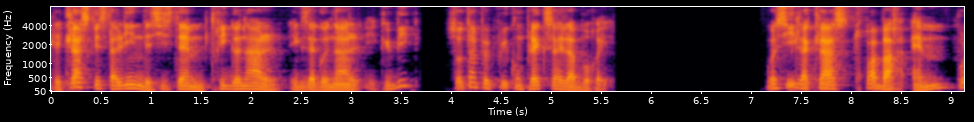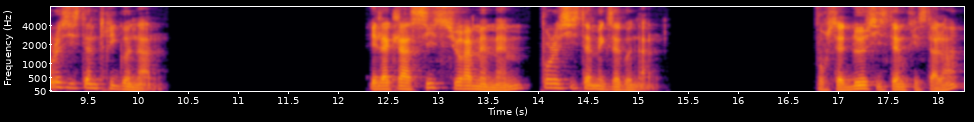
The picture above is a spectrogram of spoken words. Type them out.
Les classes cristallines des systèmes trigonal, hexagonal et cubique sont un peu plus complexes à élaborer. Voici la classe 3 bar M pour le système trigonal et la classe 6 sur MMM pour le système hexagonal. Pour ces deux systèmes cristallins,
